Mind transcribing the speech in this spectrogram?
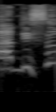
to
